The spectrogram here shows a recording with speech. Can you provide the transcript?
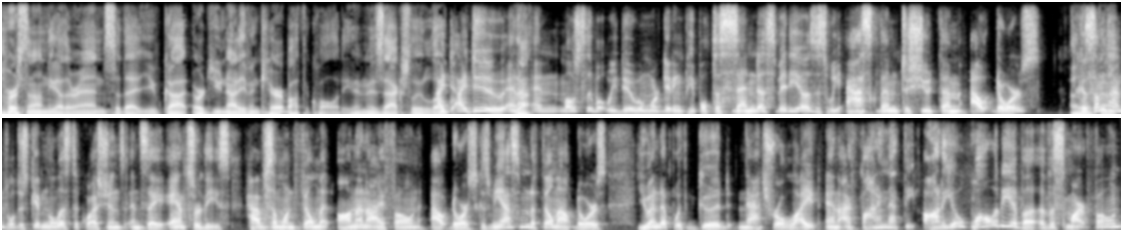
person on the other end so that you've got or do you not even care about the quality and is actually low? I, I do. And yeah. I, and mostly what we do when we're getting people to send us videos is we ask them to shoot them outdoors because sometimes that. we'll just give them the list of questions and say, answer these. Have someone film it on an iPhone outdoors. Because when you ask them to film outdoors, you end up with good natural light. And I find that the audio quality of a, of a smartphone,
